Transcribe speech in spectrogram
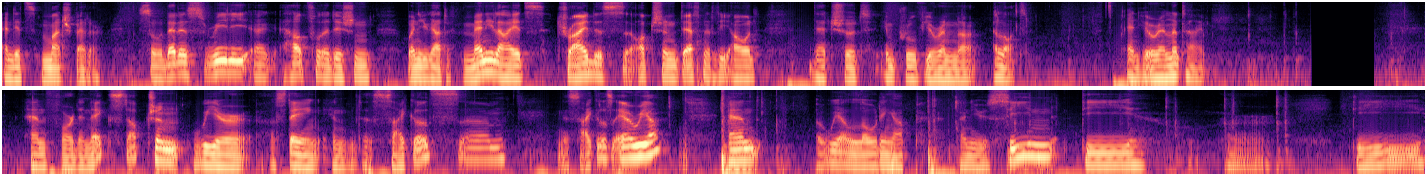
and it's much better. So that is really a helpful addition. When you got many lights try this option definitely out. That should improve your render a lot. And your render time. And for the next option, we are staying in the cycles, um, in the cycles area, and we are loading up a new scene. The uh, the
